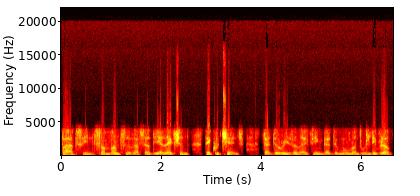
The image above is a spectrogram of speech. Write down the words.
perhaps in some months after the election, they could change. That's the reason I think that the movement will develop.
